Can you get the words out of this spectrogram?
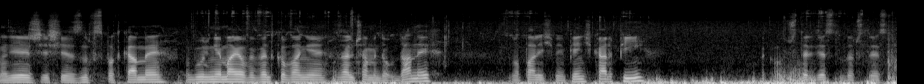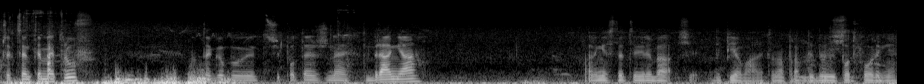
Mam nadzieję, że się znów spotkamy. Ogólnie majowe wędkowanie zaliczamy do udanych. Złapaliśmy 5 karpi. Tak od 40 do 43 cm. Do tego były trzy potężne brania. Ale niestety ryba się wypięła, ale to naprawdę były potwory, nie?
